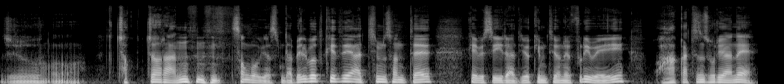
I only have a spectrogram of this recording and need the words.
아주 어, 적절한 선곡이었습니다. 빌보드 키드의 아침 선택, KBS 2라디오 김태훈의 프리웨이, 과학 같은 소리 안에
